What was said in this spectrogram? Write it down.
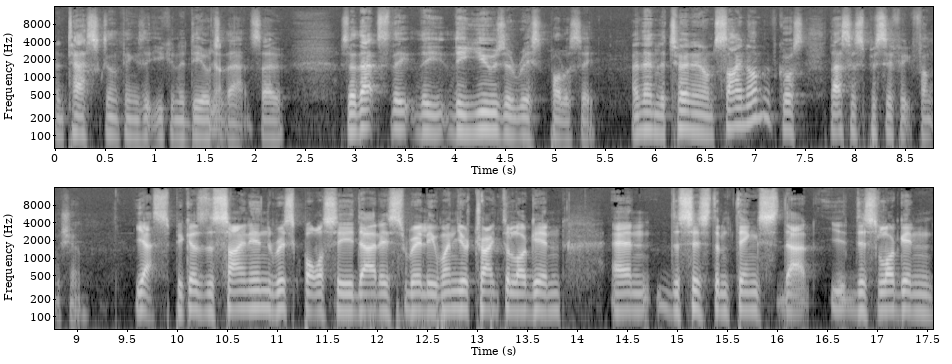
and tasks and things that you can adhere to that. So, so that's the, the, the user risk policy, and then the turning on sign on. Of course, that's a specific function. Yes, because the sign in risk policy that is really when you're trying to log in and the system thinks that this login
